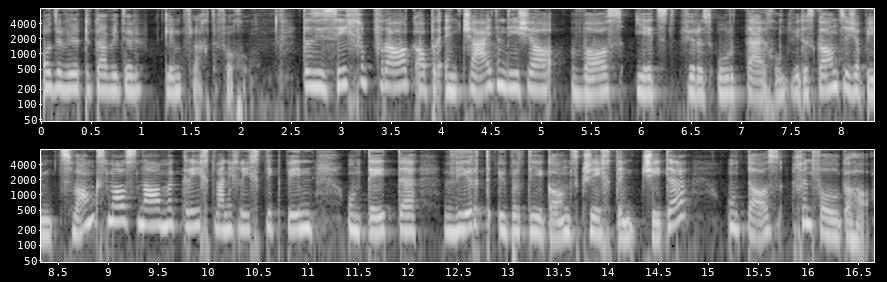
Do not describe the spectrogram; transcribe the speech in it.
Oder würde da wieder glimpflich davon kommen? Das ist sicher die Frage, aber entscheidend ist ja, was jetzt für ein Urteil kommt. Wie das Ganze ist ja beim Zwangsmaßnahmengericht, wenn ich richtig bin, und dort wird über die ganze Geschichte entschieden und das könnte Folgen haben.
